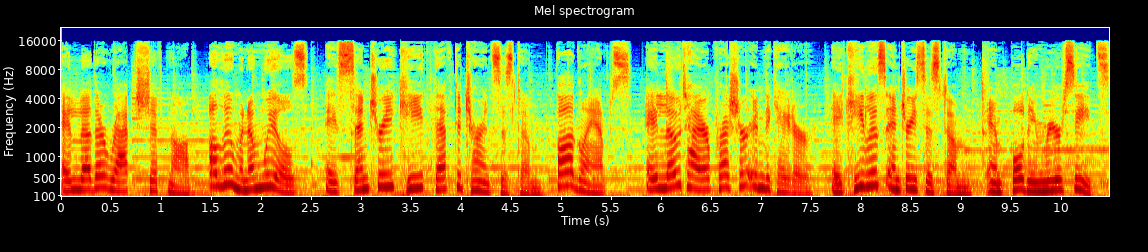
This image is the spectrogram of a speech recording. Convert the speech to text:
a leather-wrapped shift knob, aluminum wheels, a Sentry key theft deterrent system, fog lamps, a low tire pressure indicator, a keyless entry system, and folding rear seats.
